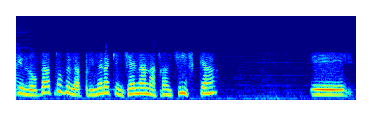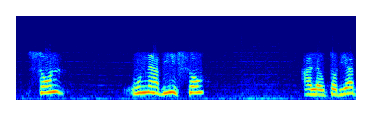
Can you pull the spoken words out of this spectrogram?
que los datos de la primera quincena, Ana Francisca, eh, son un aviso a la autoridad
